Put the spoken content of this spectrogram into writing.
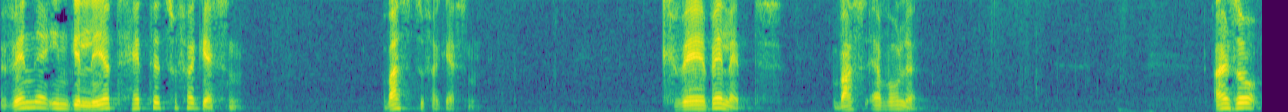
wenn er ihn gelehrt hätte zu vergessen. Was zu vergessen? Que velet, was er wolle. Also,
